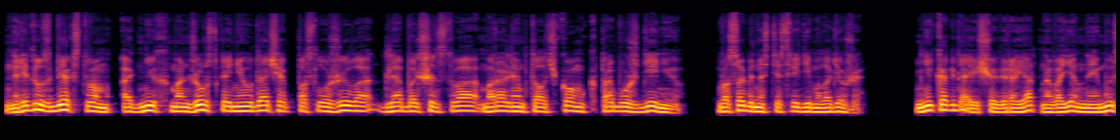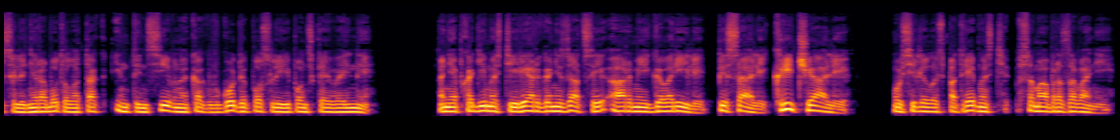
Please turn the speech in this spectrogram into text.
Наряду с бегством одних манжурская неудача послужила для большинства моральным толчком к пробуждению, в особенности среди молодежи. Никогда еще, вероятно, военная мысль не работала так интенсивно, как в годы после Японской войны. О необходимости реорганизации армии говорили, писали, кричали. Усилилась потребность в самообразовании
